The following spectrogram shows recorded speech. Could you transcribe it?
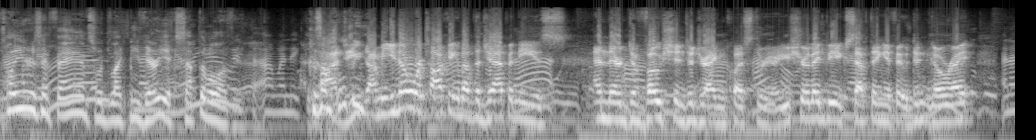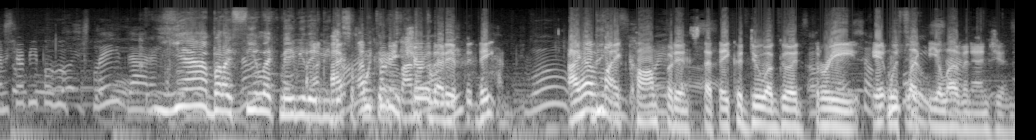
players and fans would, like, be very acceptable of it. uh, Because I'm Uh, hoping- I mean, you know we're talking about the Japanese and their devotion to Dragon Quest 3. Are you sure they'd be accepting if it didn't go right? And I'm sure people who played that. and Yeah, but I feel like maybe they'd be disappointed. I'm pretty not sure that if they, Whoa. I have my confidence that they could do a good three so- it with like the 11 engine.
